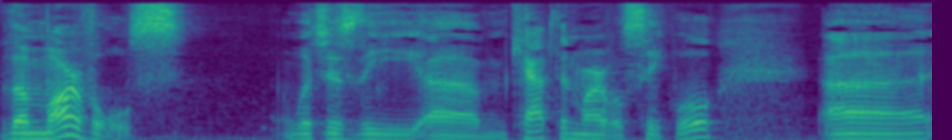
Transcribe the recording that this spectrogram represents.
The Marvels, which is the um, Captain Marvel sequel, uh,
